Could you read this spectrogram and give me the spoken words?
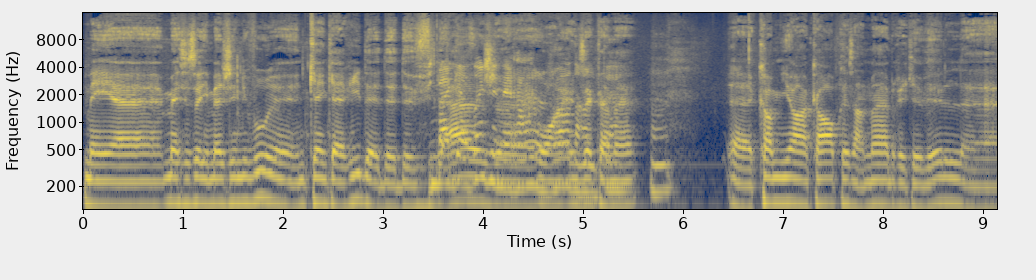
Mais, euh, mais c'est ça, imaginez-vous une quincaillerie de, de, de village. Magasin général, euh, genre, ouais, exactement. Ouais. Euh, comme il y a encore présentement à Breakeville. Euh,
